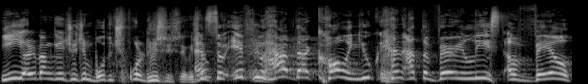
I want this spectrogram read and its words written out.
이 열방계에 주신 모든 축복을 누릴 수 있어요, 그렇죠? And so, if you have that calling, you can, at the very least, avail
